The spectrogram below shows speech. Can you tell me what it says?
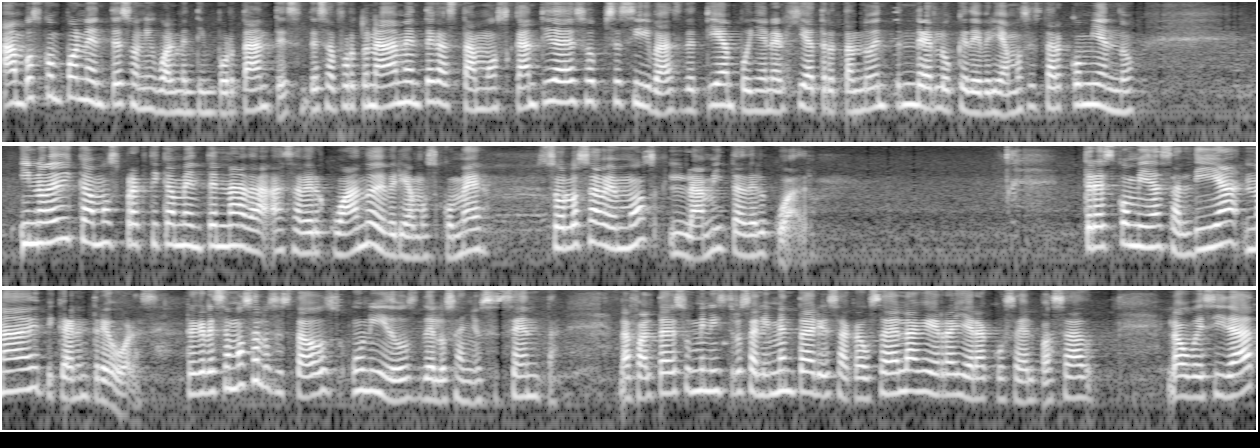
Ambos componentes son igualmente importantes. Desafortunadamente gastamos cantidades obsesivas de tiempo y energía tratando de entender lo que deberíamos estar comiendo y no dedicamos prácticamente nada a saber cuándo deberíamos comer. Solo sabemos la mitad del cuadro. Tres comidas al día, nada de picar entre horas. Regresemos a los Estados Unidos de los años 60. La falta de suministros alimentarios a causa de la guerra ya era cosa del pasado. La obesidad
